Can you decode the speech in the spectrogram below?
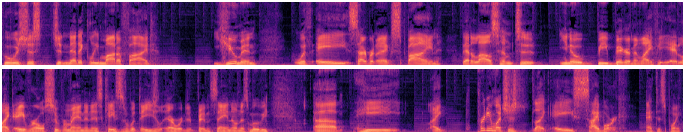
who was just genetically modified human with a cybernetic spine that allows him to, you know, be bigger than life. Like a role Superman in this case is what they usually are been saying on this movie. Uh, he like pretty much is like a cyborg at this point.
